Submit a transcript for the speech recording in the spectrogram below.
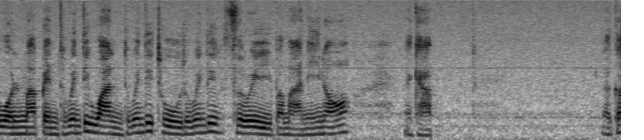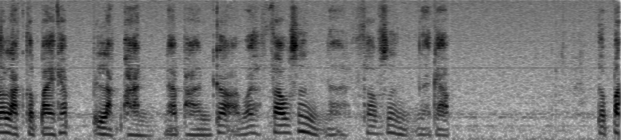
วนมาเป็น 21 22 23 ประมาณนี้เนาะนะครับ แล้วก็หลักต่อไปครับ เป็นหลักพันนะพันก็อ่านว่า thousand นะ thousand นะครับ ต่อไป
